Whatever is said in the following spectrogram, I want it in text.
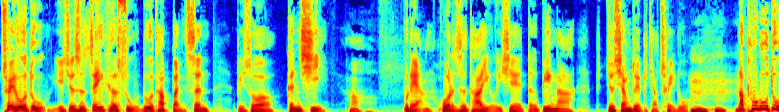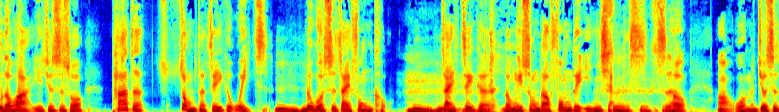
脆弱度，也就是这一棵树，如果它本身，比如说根系啊不良，或者是它有一些得病啦，就相对比较脆弱。嗯嗯。那铺路度的话，也就是说，它的种的这一个位置，嗯，如果是在风口。嗯，在这个容易受到风的影响的时时候啊，我们就是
